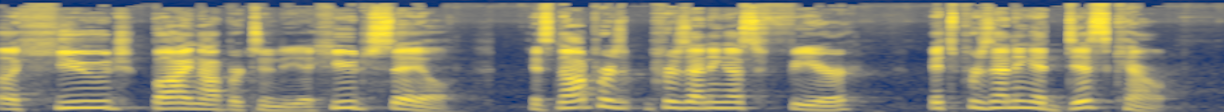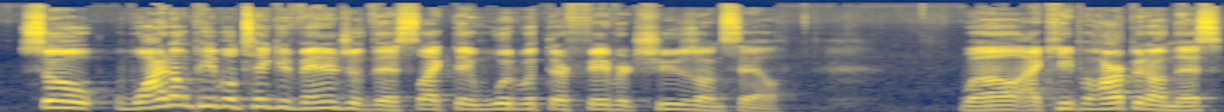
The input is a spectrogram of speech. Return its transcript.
a huge buying opportunity, a huge sale. It's not pre- presenting us fear. It's presenting a discount. So why don't people take advantage of this like they would with their favorite shoes on sale? Well, I keep harping on this,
